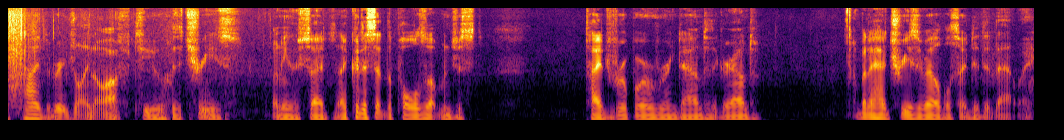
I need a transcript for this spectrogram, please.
Tied the ridge line off to the trees on either side. I could have set the poles up and just tied rope over and down to the ground. But I had trees available, so I did it that way.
